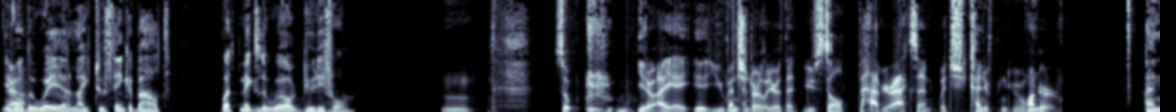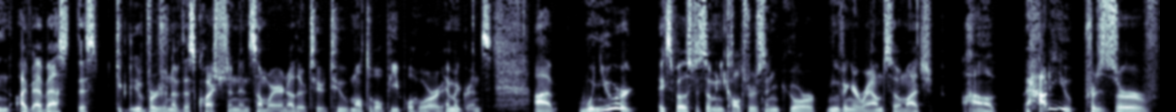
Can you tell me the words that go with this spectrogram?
you yeah. know, the way I like to think about what makes the world beautiful. Mm. So, you know, I, I, you mentioned earlier that you still have your accent, which kind of made me wonder. And I've, I've asked this version of this question in some way or another to to multiple people who are immigrants. Uh, when you are exposed to so many cultures and you're moving around so much, uh, how do you preserve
